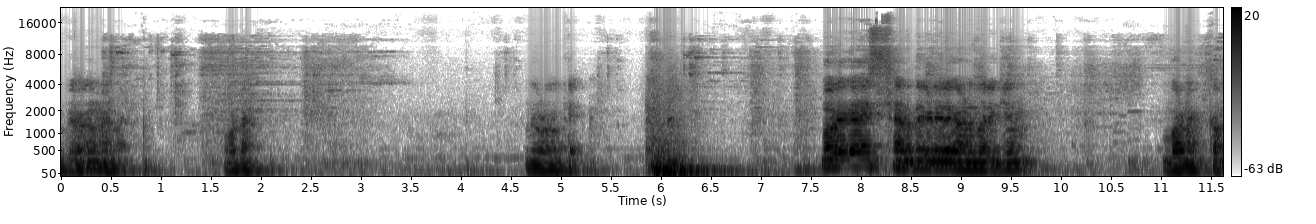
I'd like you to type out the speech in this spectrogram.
ഉപയോഗം വേണ്ട. ഓട്ടെ ഇതോടെ ഓക്കെ ഓക്കെ ഗൈസ് അടുത്ത വീഡിയോയിൽ കാണുന്നതായിരിക്കും. വണക്കം.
